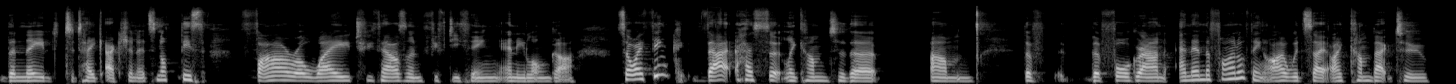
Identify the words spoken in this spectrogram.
the need to take action. It's not this far away 2050 thing any longer. So I think that has certainly come to the um, the the foreground. And then the final thing I would say, I come back to,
